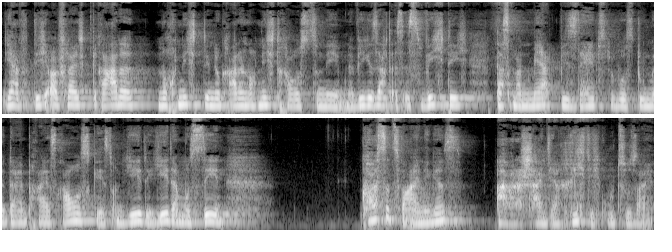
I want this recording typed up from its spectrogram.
ja, dich aber vielleicht gerade noch nicht, den du gerade noch nicht traust zu nehmen. Wie gesagt, es ist wichtig, dass man merkt, wie selbstbewusst du mit deinem Preis rausgehst. Und jede, jeder muss sehen, kostet zwar einiges, aber das scheint ja richtig gut zu sein.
